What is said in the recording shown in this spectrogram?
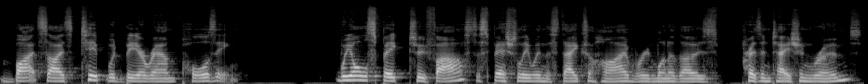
bite-sized tip would be around pausing. We all speak too fast, especially when the stakes are high. We're in one of those presentation rooms,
